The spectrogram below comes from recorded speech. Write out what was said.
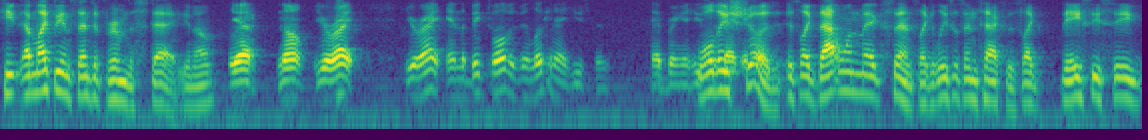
he that might be incentive for him to stay. You know. Yeah, no, you're right. You're right. And the Big 12 has been looking at Houston at bringing Houston. well, they back in. should. It's like that one makes sense. Like at least it's in Texas. Like the ACC.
